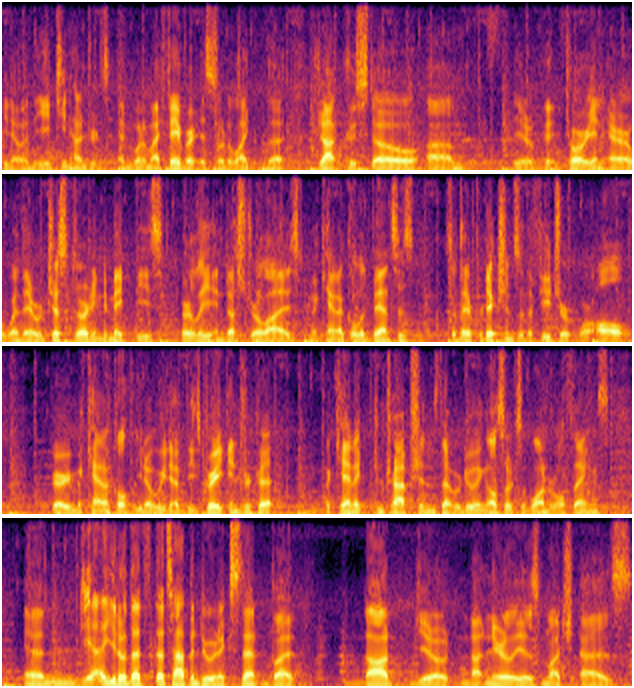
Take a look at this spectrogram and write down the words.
you know, in the 1800s. And one of my favorite is sort of like the Jacques Cousteau, um, you know, Victorian era, where they were just starting to make these early industrialized mechanical advances. So their predictions of the future were all very mechanical. You know, we'd have these great intricate mechanic contraptions that were doing all sorts of wonderful things. And yeah, you know, that's that's happened to an extent, but not you know not nearly as much as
